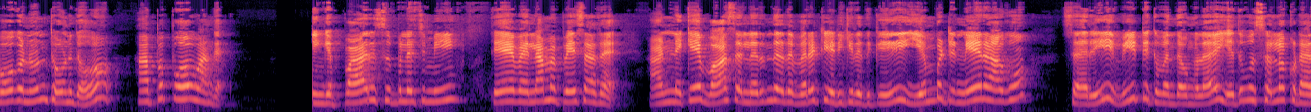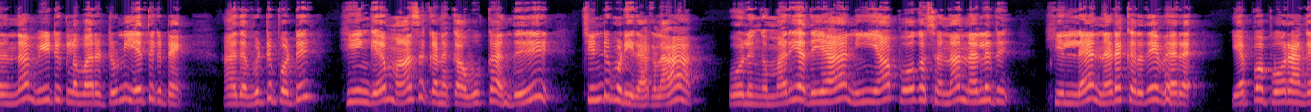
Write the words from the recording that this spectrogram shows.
போகணும்னு தோணுதோ அப்போ போவாங்க. இங்க பாரு சுப்புலட்சுமி தேவையில்லாம பேசாத. அன்னைக்கே வாசல்ல இருந்து அதை விரட்டி அடிக்கிறதுக்கு எம்பிட்டு நேரம் ஆகும். சரி வீட்டுக்கு வந்தவங்கள எதுவும் சொல்லக்கூடாதுன்னு தான் வீட்டுக்குள்ள வரட்டும்னு ஏத்துக்கிட்டேன். அதை விட்டு போட்டு இங்க மாசக்கணக்கா உட்காந்து சிண்டு முடிகிறாங்களா ஒழுங்கு மரியாதையா நீயா போக சொன்னா நல்லது. இல்ல நடக்கிறதே வேற. எப்போ போகிறாங்க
